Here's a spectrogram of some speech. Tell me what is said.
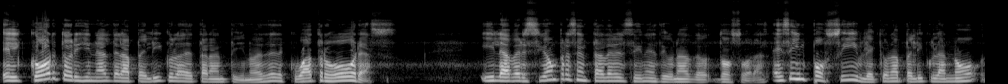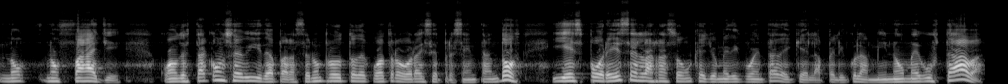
el corte original de la película de Tarantino es de cuatro horas y la versión presentada en el cine es de unas dos horas. Es imposible que una película no, no, no falle cuando está concebida para ser un producto de cuatro horas y se presentan dos. Y es por esa la razón que yo me di cuenta de que la película a mí no me gustaba.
